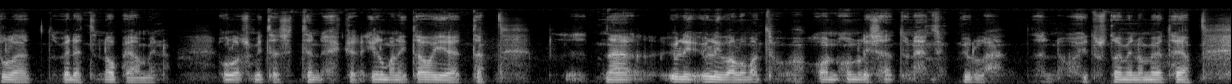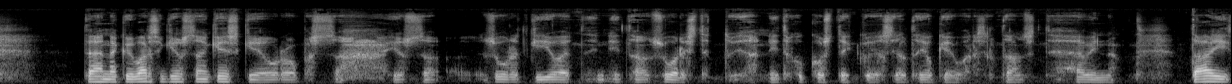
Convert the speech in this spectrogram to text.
tulee vedet nopeammin ulos, mitä sitten ehkä ilman niitä ojia, että nämä yli, ylivalumat on, on lisääntyneet kyllä tämän ohitustoiminnan myötä. Ja tähän näkyy varsinkin jossain Keski-Euroopassa, jossa suuretkin joet, niin niitä on suoristettu ja niitä kun kosteikkoja sieltä jokien varsilta on sitten hävinnyt. Tai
